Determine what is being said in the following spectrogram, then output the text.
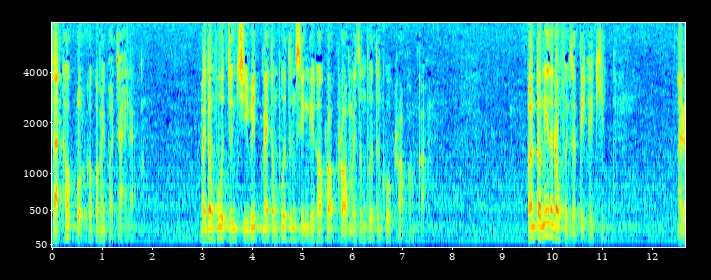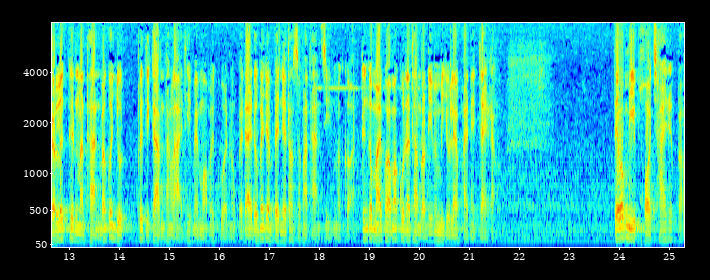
สัตว์เขาโกรธเขาก็ไม่พอใจแล้วไม่ต้องพูดถึงชีวิต ไม่ต้องพูดถึงสิ่งที่เขาครอบครอง ไม่ต้องพูดถึงคู่ครองของเขาเพราะตรงนี้ถ้าเราฝึกสติให้คิดให้เราลึกขึ้นมาทันมันก็หยุด พฤติกรรมทั้งหลายที่ไม่เหมาะไม่ควรลงไปได้ โดยไม่จำเป็นจะต้องสมาทานศีลมาก่อน ถึงก็หมายความว่าคุณธรรมเหล่านี้มันมีอยู่แล้วภายในใจเรา แต่ว่ามีพอใช้หรือเปล่า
